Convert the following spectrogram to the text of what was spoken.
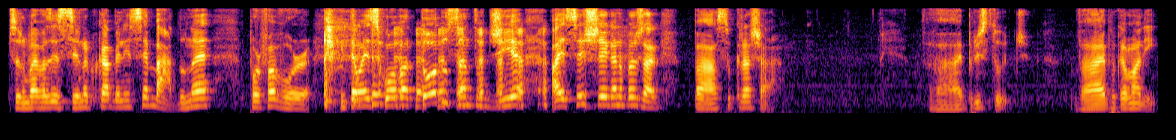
Você não vai fazer cena com o cabelo encebado, né? Por favor. Então, a escova todo santo dia. Aí você chega no personagem, passa o crachá. Vai pro estúdio. Vai pro camarim.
